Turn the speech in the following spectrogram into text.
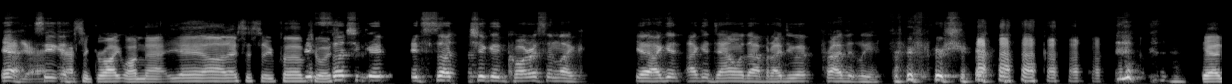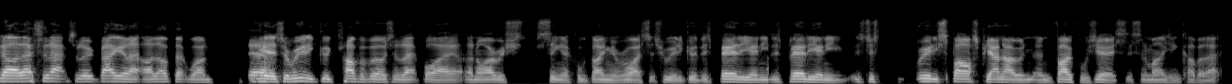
yeah, yeah, see, that's a great one. That yeah, oh, that's a superb it's choice. such a good, it's such a good chorus, and like, yeah, I get, I get down with that, but I do it privately for for sure. yeah, no, that's an absolute banger. That I love that one. Yeah. Yeah, it's a really good cover version of that by an Irish singer called Damien Rice. It's really good. There's barely any. There's barely any. It's just really sparse piano and, and vocals. Yeah, it's, it's an amazing cover. That.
